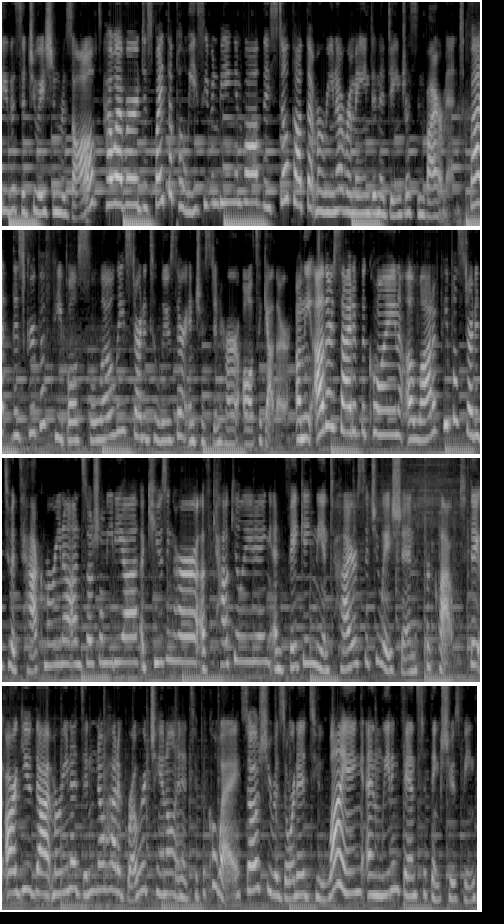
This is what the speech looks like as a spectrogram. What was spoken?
see the situation resolved. However, despite the police even being involved, they still thought that Marina remained in a dangerous environment. But this group of people slowly started to lose their interest in her altogether. On the other side of the coin, a lot of people started to attack Marina on social media, accusing her of calculating and faking the entire situation for clout. They argued that Marina didn't know how to grow her channel in a typical way, so she resorted to lying and leading fans to think she was being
